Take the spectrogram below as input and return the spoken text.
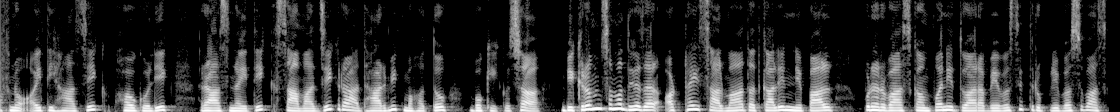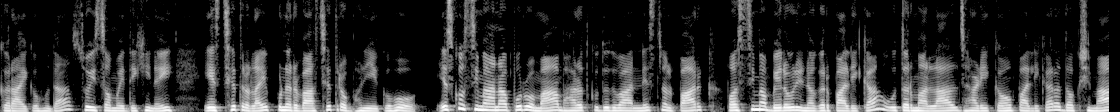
आफ्नो ऐतिहासिक भौगोलिक राजनैतिक सामाजिक र धार्मिक महत्व बोकेको छ। विक्रमसम्म दुई हजार अठाइस सालमा तत्कालीन नेपाल पुनर्वास कम्पनीद्वारा व्यवस्थित रूपले बसोबास गराएको हुँदा सोही समयदेखि नै यस क्षेत्रलाई पुनर्वास क्षेत्र भनिएको हो। यसको सिमाना पूर्वमा भारतको दुधवा नेशनल पार्क पश्चिममा बेलौरी नगरपालिका उत्तरमा लाल झाडी गाउँपालिका र दक्षिणमा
